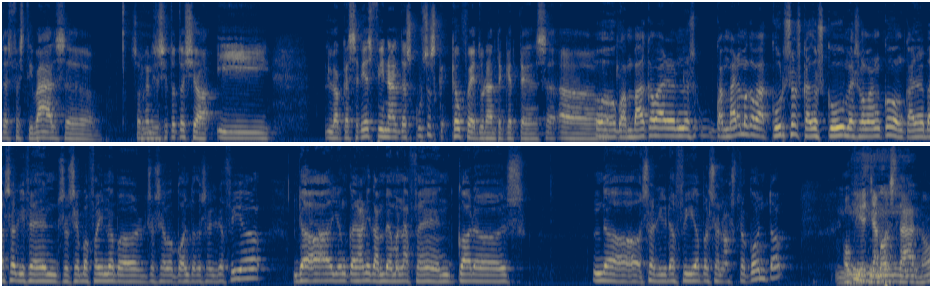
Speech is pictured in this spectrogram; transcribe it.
dels festivals, eh, l'organització, tot això, i el que seria el final dels cursos, què, què heu fet durant aquest temps? Uh, O quan, va acabar, quan vàrem acabar cursos, cadascú, més o manco, encara va seguir fent la seva feina per la seva compte de serigrafia. Jo i en Canari també hem anat fent coses de serigrafia per la nostra compte. Viatjat hicimos- bastant, no?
